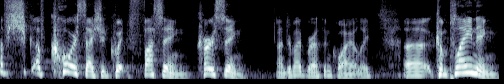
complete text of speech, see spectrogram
Of, sh- of course, I should quit fussing, cursing, under my breath and quietly, uh, complaining.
